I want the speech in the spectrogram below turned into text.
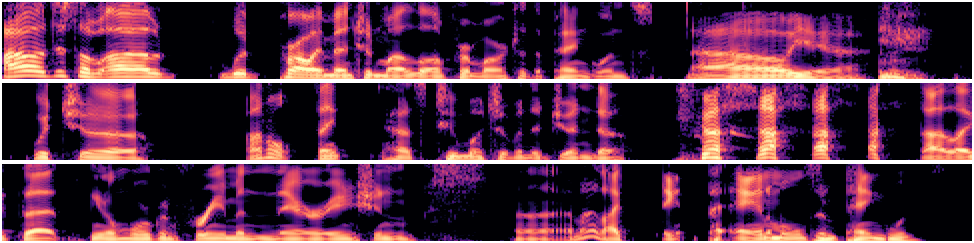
I'll just I would probably mention my love for March of the Penguins, Oh yeah. which uh I don't think has too much of an agenda. I like that you know Morgan Freeman narration, uh, and I like a- animals and penguins.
